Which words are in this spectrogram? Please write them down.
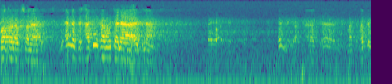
بطلت صلاته. لأن في الحقيقة متلاعب. نعم. ما تقدم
